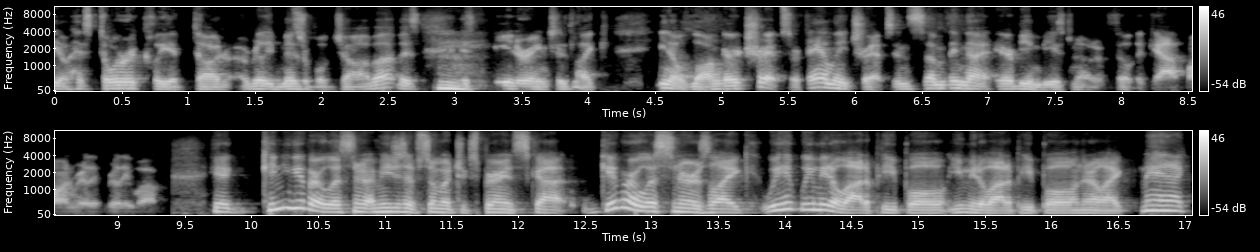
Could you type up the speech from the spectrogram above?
you know historically have done a really miserable job of is mm. is catering to like you know longer trips or family trips and something that Airbnb has been able to fill the gap on really really well. Yeah, can you give our listeners? I mean, you just have so much experience, Scott. Give our listeners like we we meet a lot of people. You meet a lot of people, and they're like, man, I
